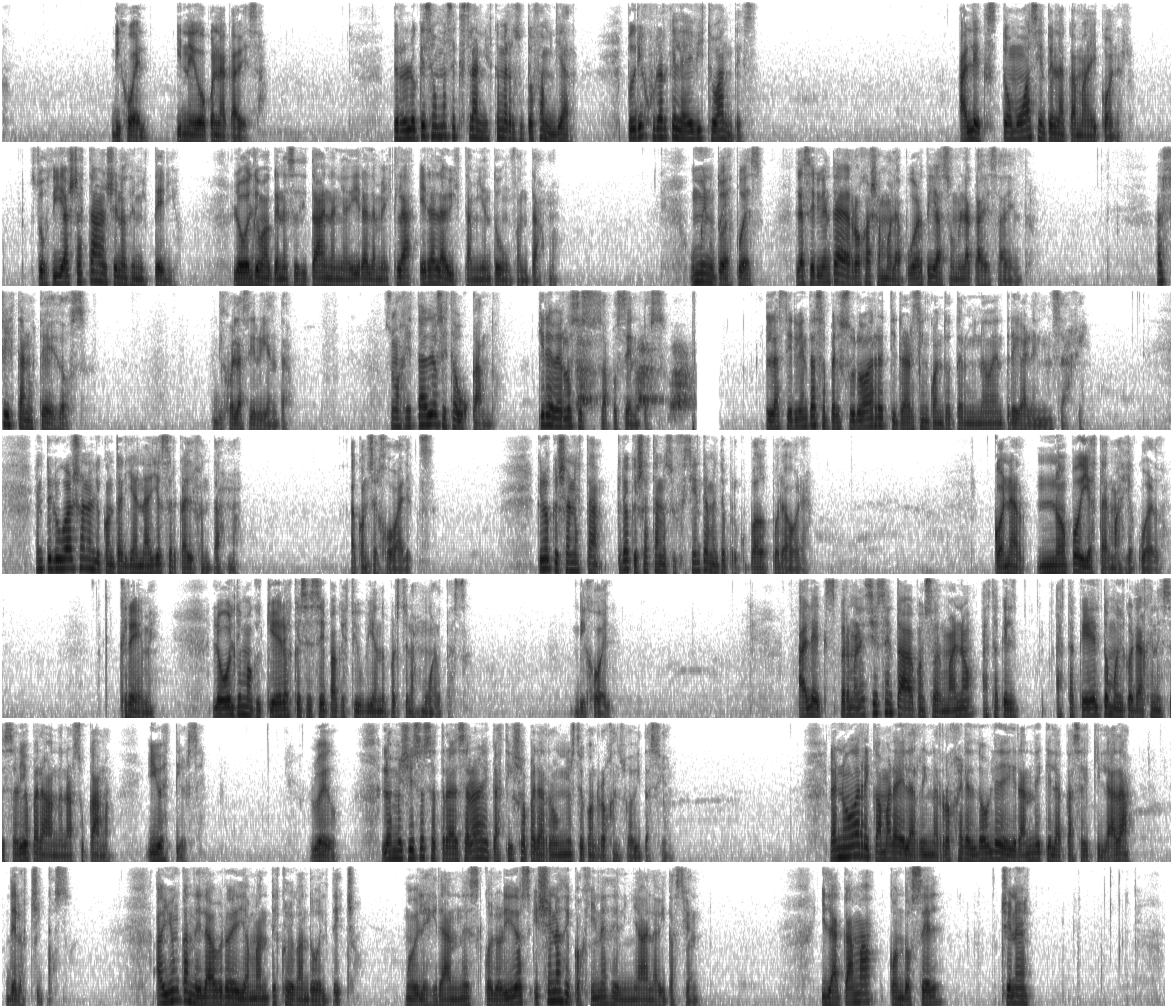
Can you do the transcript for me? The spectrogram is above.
dijo él, y negó con la cabeza. Pero lo que es aún más extraño es que me resultó familiar. Podría jurar que la he visto antes. Alex tomó asiento en la cama de Connor. Sus días ya estaban llenos de misterio. Lo último que necesitaban añadir a la mezcla era el avistamiento de un fantasma. Un minuto después, la sirvienta de roja llamó a la puerta y asomó la cabeza adentro. Allí están ustedes dos, dijo la sirvienta. Su Majestad los está buscando. Quiere verlos en sus aposentos. La sirvienta se apresuró a retirarse en cuanto terminó de entregar el mensaje. En tu lugar yo no le contaría a nadie acerca del fantasma aconsejó Alex. Creo que ya no está, creo que ya están lo suficientemente preocupados por ahora. Connor no podía estar más de acuerdo. Créeme, lo último que quiero es que se sepa que estoy viendo personas muertas, dijo él. Alex permaneció sentada con su hermano hasta que, hasta que él tomó el coraje necesario para abandonar su cama y vestirse. Luego, los mellizos atravesaron el castillo para reunirse con Roja en su habitación. La nueva recámara de la Reina Roja era el doble de grande que la casa alquilada de los chicos. Había un candelabro de diamantes colgando del techo, muebles grandes, coloridos y llenos de cojines delineaban la habitación y la cama con dosel llena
